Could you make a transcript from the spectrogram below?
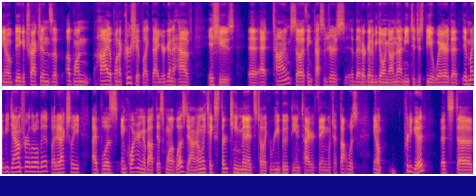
you know big attractions up up on high up on a cruise ship like that, you're going to have issues at times. So I think passengers that are going to be going on that need to just be aware that it might be down for a little bit, but it actually I was inquiring about this while it was down. It only takes 13 minutes to like reboot the entire thing, which I thought was you know pretty good. That's uh,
